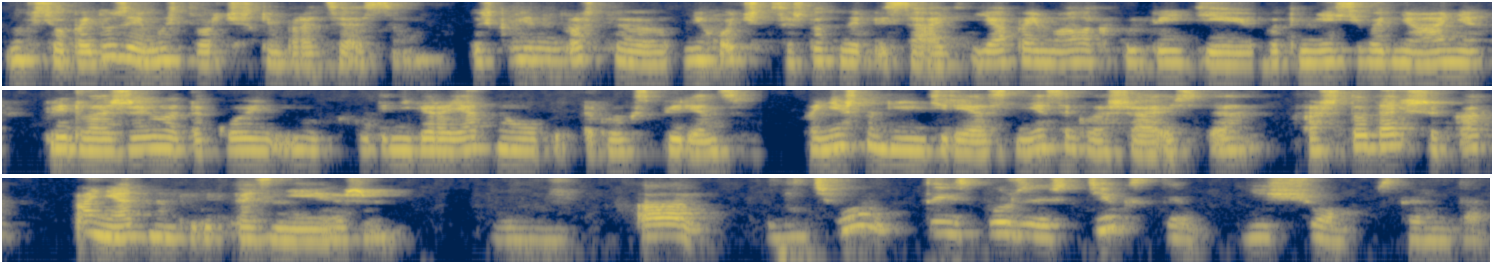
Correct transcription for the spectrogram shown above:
ну все, пойду займусь творческим процессом. То есть мне просто не хочется что-то написать. Я поймала какую-то идею. Вот мне сегодня Аня предложила такой ну, какой-то невероятный опыт, такой экспириенс. Конечно, мне интересно, я соглашаюсь, да. А что дальше, как понятно будет позднее же. А для чего ты используешь тексты еще, скажем так,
